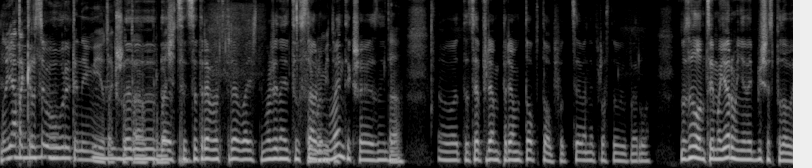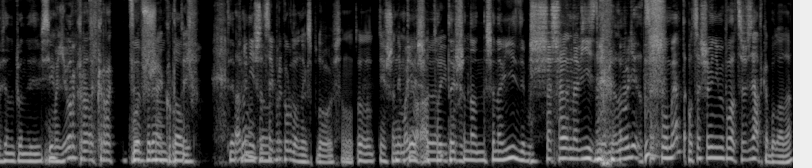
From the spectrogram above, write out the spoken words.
Ну я так красиво говорити не вмію, так що та. Це, це, треба, це треба бачити. Може, навіть тут ставлю вміти. момент, якщо я знайду. От, це прям, прям топ-топ. От це мене просто виперло. Ну, загалом, цей майор мені найбільше сподобався, напевно, зі всіх. Майор кра, кра, це прям крутий. топ. Це А мені ще цей прикордонник сподобався. Ну, то- не майор, а той. той, що на, ще на в'їзді був. Ще, ще на в'їзді. Ну, Це ж момент, оце що він їм платив, це ж взятка була, так?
